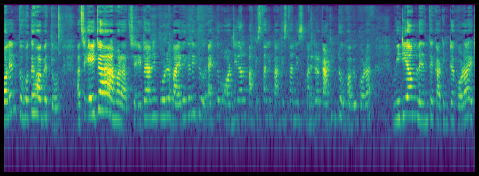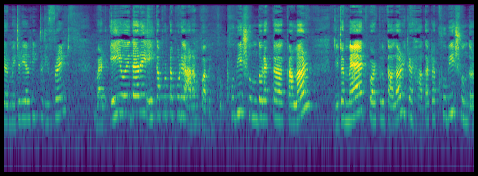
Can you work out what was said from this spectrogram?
বলেন তো, হতে হবে তো। আচ্ছা এইটা আমার আছে। এটা আমি পরে বাইরে গেলে একটু একদম অরিজিনাল পাকিস্তানি পাকিস্তানি মানে এটার কাটিংটা ওভাবে করা। মিডিয়াম লেন্থে কাটিংটা করা। এটার মেটেরিয়ালটা একটু ডিফারেন্ট বাট এই ওয়েদারে এই কাপড়টা পরে আরাম পাবেন। খুব, খুবই সুন্দর একটা কালার যেটা ম্যাট পার্পল কালার এটার হাতাটা খুবই সুন্দর।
